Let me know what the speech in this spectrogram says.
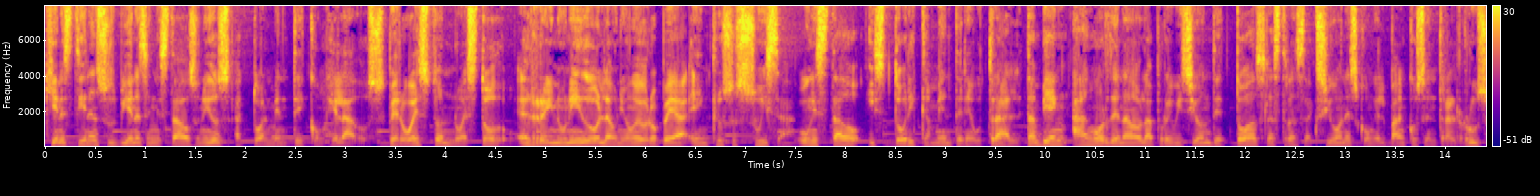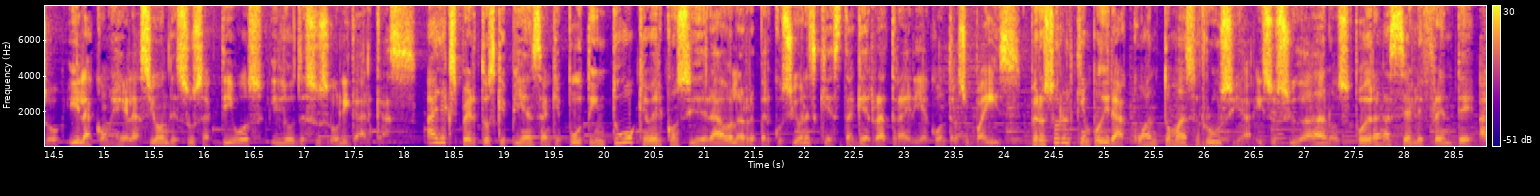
quienes tienen sus bienes en Estados Unidos actualmente congelados. Pero esto no es todo. El Reino Unido, la Unión Europea e incluso Suiza, un estado históricamente neutral, también han ordenado la prohibición de todas las transacciones con el Banco Central ruso y la congelación de sus activos y los de sus oligarcas. Hay expertos que piensan que Putin tuvo que haber considerado las repercusiones que esta guerra traería contra su país, pero solo el tiempo dirá cuánto más Rusia y sus ciudadanos podrán hacerle frente a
